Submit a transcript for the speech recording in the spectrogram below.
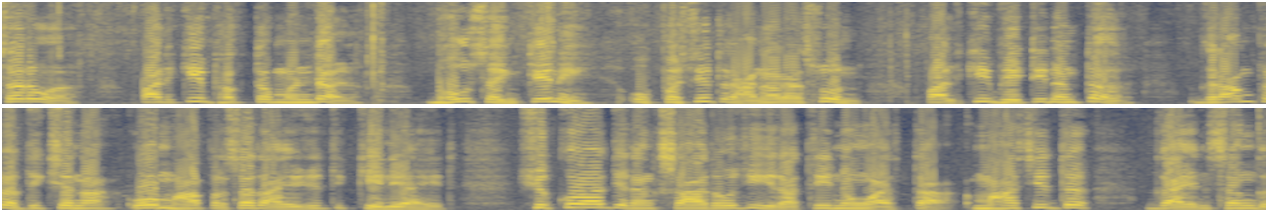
सर्व पालखी भक्त मंडळ बहुसंख्येने उपस्थित राहणार असून पालखी भेटीनंतर ग्राम प्रदक्षिणा व महाप्रसाद आयोजित केले आहेत. शुक्रवार दिनांक सहा रोजी रात्री नऊ वाजता महासिद्ध गायन संघ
